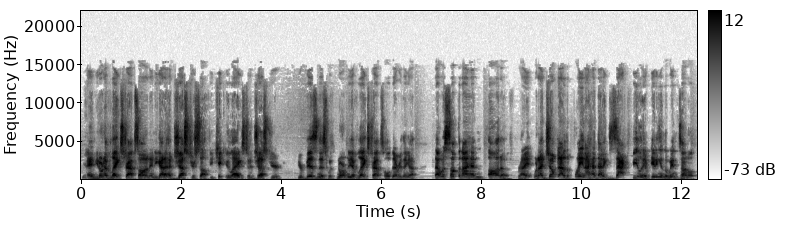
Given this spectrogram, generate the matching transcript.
yeah. and you don't have leg straps on and you got to adjust yourself, you kick your legs to adjust your your business with normally you have leg straps holding everything up. That was something I hadn't thought of, right? When I jumped out of the plane, I had that exact feeling of getting in the wind tunnel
